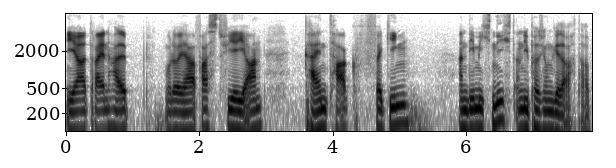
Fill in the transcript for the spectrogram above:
ja, dreieinhalb oder ja fast vier Jahren kein Tag verging, an dem ich nicht an die Passion gedacht habe.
